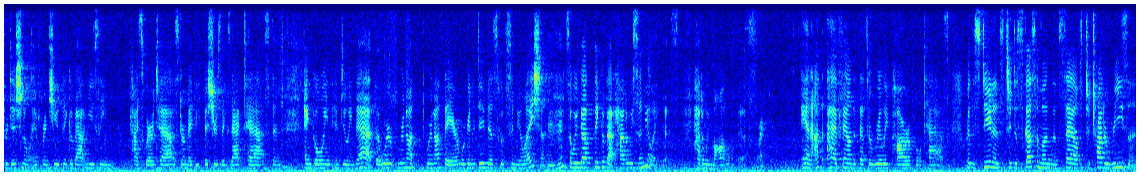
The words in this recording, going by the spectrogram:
traditional inference, you'd think about using chi-square test or maybe Fisher's exact test and, and going and doing that. But we're, we're, not, we're not there. We're going to do this with simulation. Mm -hmm. So we've got to think about how do we simulate this? How do we model this? Right. And I, I have found that that's a really powerful task for the students to discuss among themselves to try to reason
